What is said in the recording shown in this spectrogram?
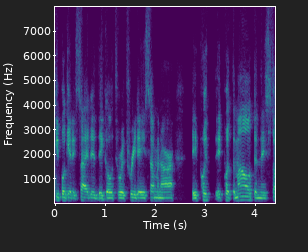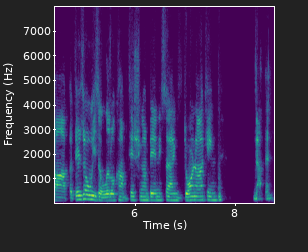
People get excited. They go through a three day seminar they put they put them out, then they stop. But there's always a little competition on bandit signs, door knocking, nothing,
